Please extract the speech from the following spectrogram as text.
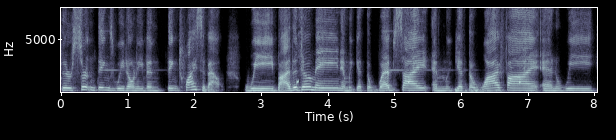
there's certain things we don't even think twice about. We buy the domain and we get the website and we get the Wi-Fi and we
